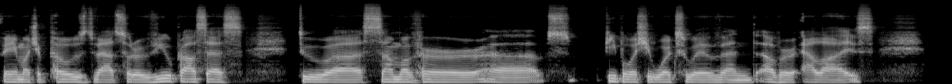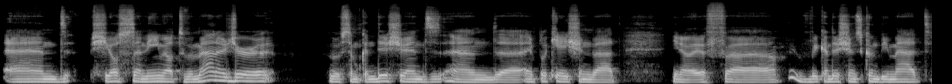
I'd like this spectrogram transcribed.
very much opposed that sort of review process to uh, some of her uh, people that she works with and other allies. And she also sent an email to the manager with some conditions and uh, implication that, you know, if, uh, the conditions couldn't be met,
